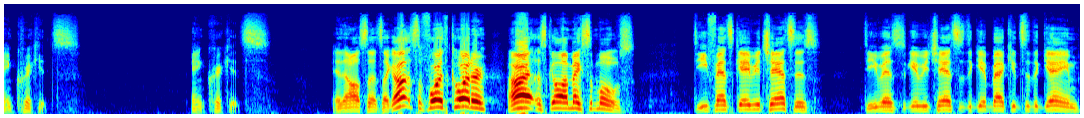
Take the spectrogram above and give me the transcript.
and crickets and crickets. And then all of a sudden it's like, oh, it's the fourth quarter. All right, let's go and make some moves. Defense gave you chances. Defense gave you chances to get back into the game.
